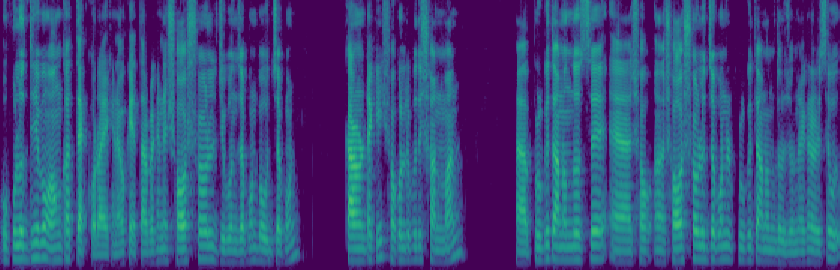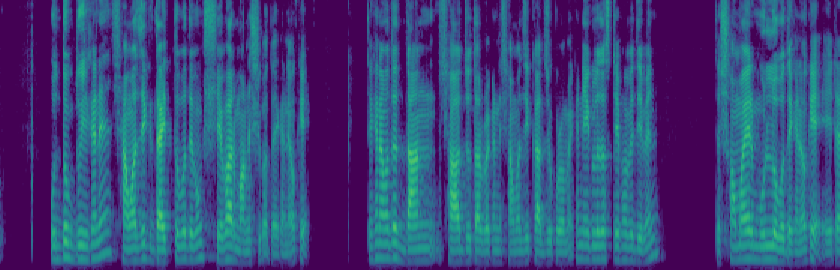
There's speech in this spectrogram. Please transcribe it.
উপলব্ধি এবং অহংকার ত্যাগ করা এখানে ওকে? তারপর এখানে সহজ সরল জীবনযাপন বা উদযাপন। কারণটা কি? সকলের প্রতি সম্মান। প্রকৃত আনন্দ হচ্ছে আহ, সহ- সহজ সরল উদযাপনের প্রকৃত আনন্দের জন্য এখানে রয়েছে উদ্যোগ দুই এখানে সামাজিক দায়িত্ববোধ এবং সেবার মানসিকতা এখানে ওকে? তো এখানে আমাদের দান, সাহায্য, তারপর এখানে সামাজিক কার্যক্রম, এখানে এগুলো জাস্ট এভাবে দেবেন। তো সময়ের মূল্যবোধ এখানে ওকে এটা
